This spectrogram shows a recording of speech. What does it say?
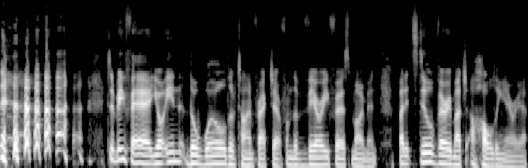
to be fair, you're in the world of time fracture from the very first moment, but it's still very much a holding area,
